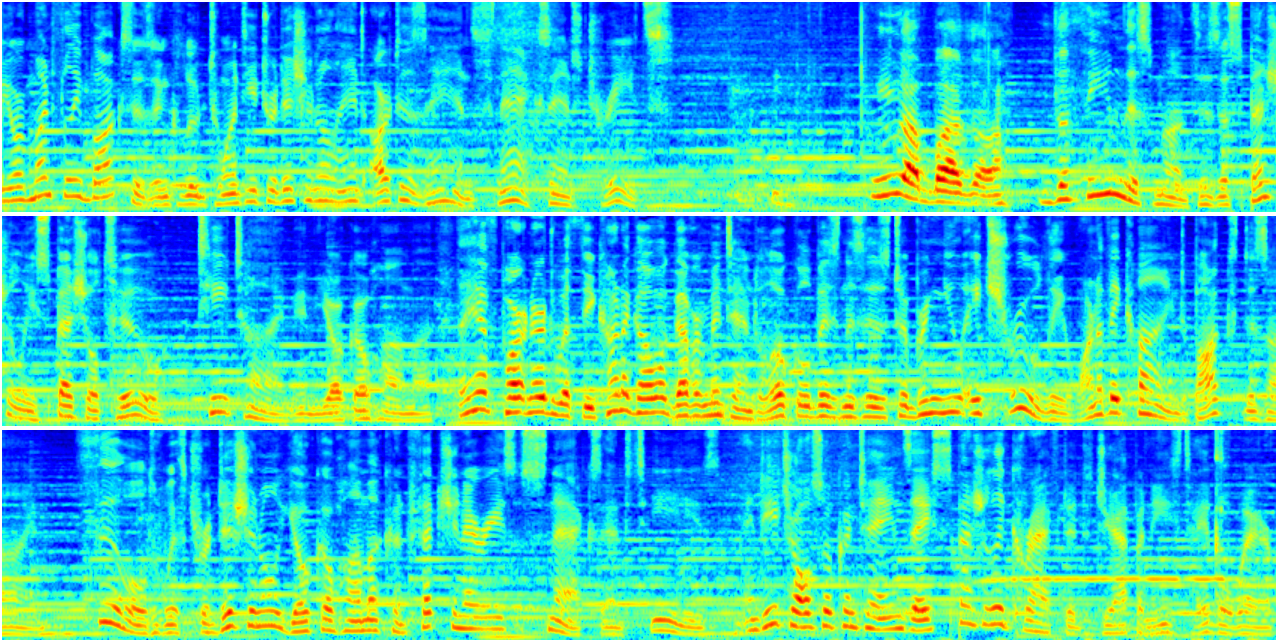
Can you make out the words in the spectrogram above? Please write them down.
your monthly boxes include 20 traditional and artisan snacks and treats. The theme this month is especially special too tea time in Yokohama. They have partnered with the Kanagawa government and local businesses to bring you a truly one of a kind box design, filled with traditional Yokohama confectionaries, snacks, and teas. And each also contains a specially crafted Japanese tableware.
